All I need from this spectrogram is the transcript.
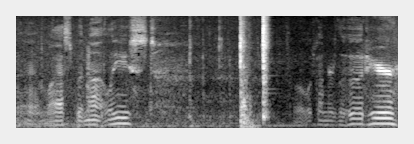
And last but not least, we'll look under the hood here.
